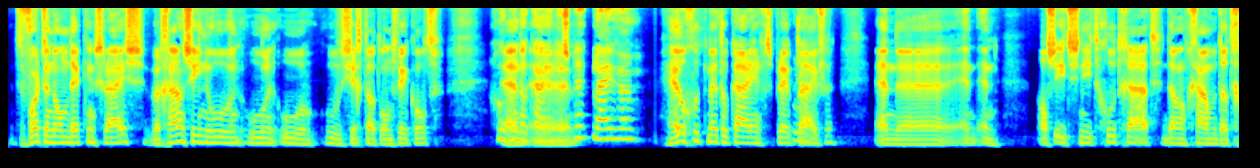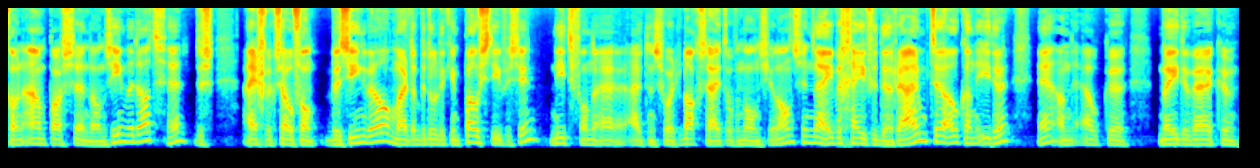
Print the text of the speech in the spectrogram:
Het wordt een ontdekkingsreis. We gaan zien hoe, hoe, hoe, hoe zich dat ontwikkelt. Goed En, met elkaar in gesprek blijven. Heel goed met elkaar in gesprek Ja. blijven. En, eh, en, en als iets niet goed gaat, dan gaan we dat gewoon aanpassen en dan zien we dat. Hè? Dus eigenlijk zo van, we zien wel, maar dat bedoel ik in positieve zin. Niet van, eh, uit een soort lachsheid of nonchalance. Nee, we geven de ruimte ook aan ieder, hè, aan elke medewerker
